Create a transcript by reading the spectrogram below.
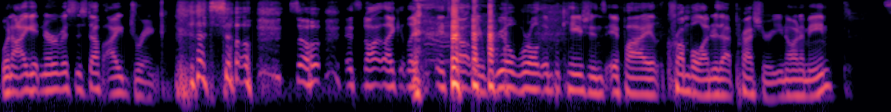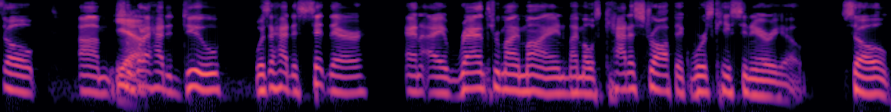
when i get nervous and stuff i drink so so it's not like like it's got like real world implications if i crumble under that pressure you know what i mean so um yeah. so what i had to do was i had to sit there and i ran through my mind my most catastrophic worst case scenario so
